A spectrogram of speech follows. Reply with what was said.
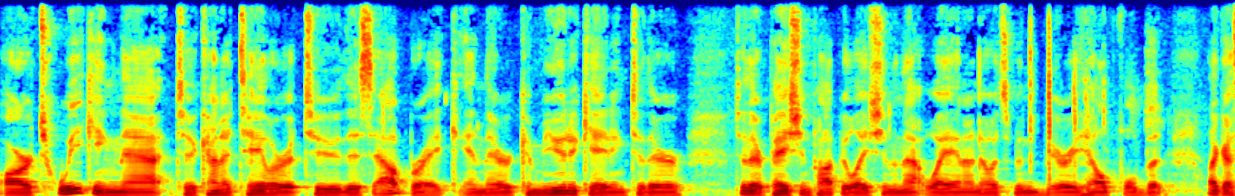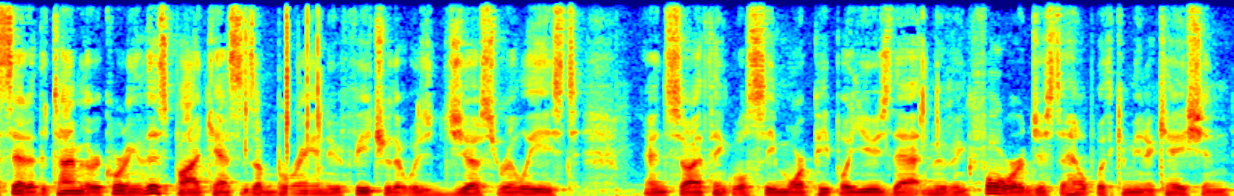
are tweaking that to kind of tailor it to this outbreak and they're communicating to their to their patient population in that way and I know it's been very helpful but like I said at the time of the recording of this podcast it's a brand new feature that was just released and so I think we'll see more people use that moving forward just to help with communication.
